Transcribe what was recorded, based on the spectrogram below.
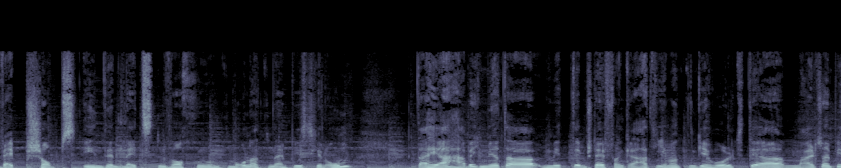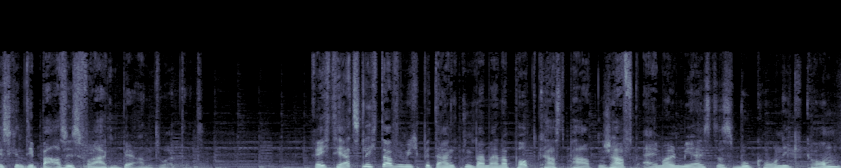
Webshops in den letzten Wochen und Monaten ein bisschen um. Daher habe ich mir da mit dem Stefan Grad jemanden geholt, der mal so ein bisschen die Basisfragen beantwortet. Recht herzlich darf ich mich bedanken bei meiner Podcast-Patenschaft. Einmal mehr ist das Wukonic.com.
